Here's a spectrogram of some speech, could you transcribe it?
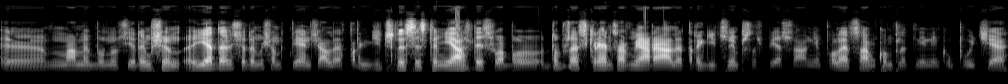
Yy, mamy bonus 1,7 1,75, ale tragiczny system jazdy, słabo, dobrze skręca w miarę, ale tragicznie przyspiesza, nie polecam, kompletnie nie kupujcie.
